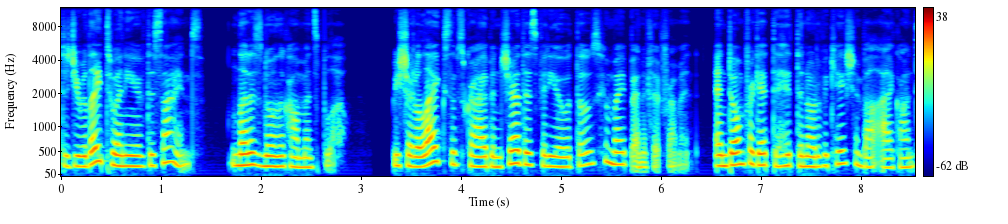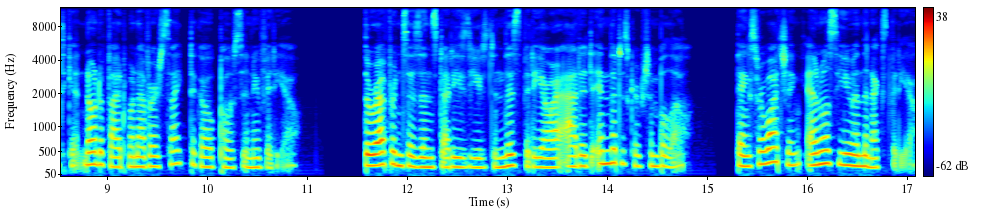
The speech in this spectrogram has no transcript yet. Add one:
Did you relate to any of the signs? Let us know in the comments below. Be sure to like, subscribe, and share this video with those who might benefit from it. And don't forget to hit the notification bell icon to get notified whenever Psych2Go posts a new video. The references and studies used in this video are added in the description below. Thanks for watching, and we'll see you in the next video.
